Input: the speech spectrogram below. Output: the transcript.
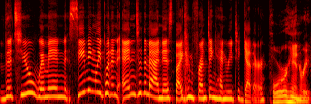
The two women seemingly put an end to the madness by confronting Henry together. Poor Henry.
